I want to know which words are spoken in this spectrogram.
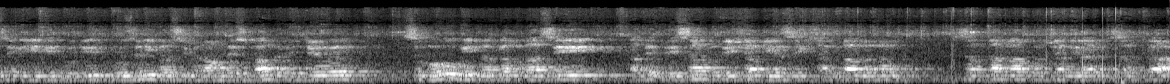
ਸਿੰਘ ਜੀ ਦੀ ਦੂਜੀ, ਦੂਸਰੀ ਵਰਸੀ ਮਨਾਉਣ ਦੇ ਸੰਬੰਧ ਵਿੱਚ ਸਮੂਹ ਹੀ ਨਗਰ ਅਤੇ ਦੇਸ਼ਾਂ ਵਿਦੇਸ਼ਾਂ ਦੀਆਂ ਸਿੱਖ ਸੰਗਤਾਂ ਵੱਲੋਂ ਸੰਤਾਂ ਮਹਾਂਪੁਰਸ਼ਾਂ ਦੀ ਰਹਿਤ ਸਤਿਕਾਰ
